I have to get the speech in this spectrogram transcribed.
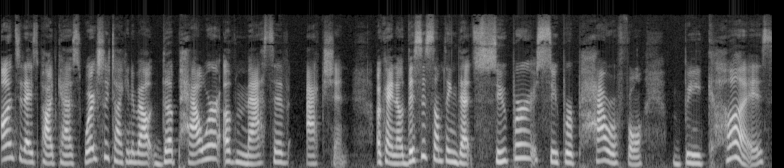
On today's podcast, we're actually talking about the power of massive action. Okay, now this is something that's super, super powerful because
